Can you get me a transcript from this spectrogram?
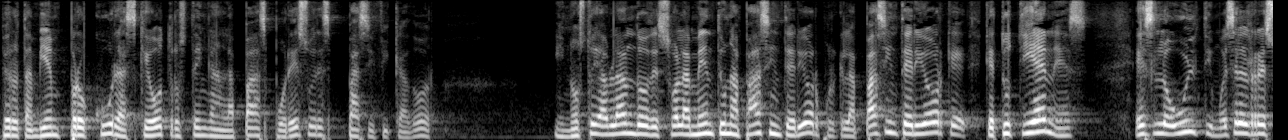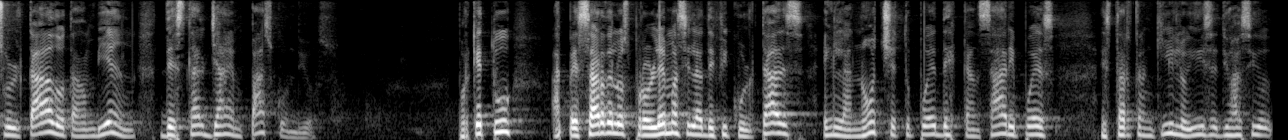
pero también procuras que otros tengan la paz, por eso eres pacificador. Y no estoy hablando de solamente una paz interior, porque la paz interior que, que tú tienes es lo último, es el resultado también de estar ya en paz con Dios. Porque tú, a pesar de los problemas y las dificultades, en la noche tú puedes descansar y puedes estar tranquilo y dices, Dios ha sido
